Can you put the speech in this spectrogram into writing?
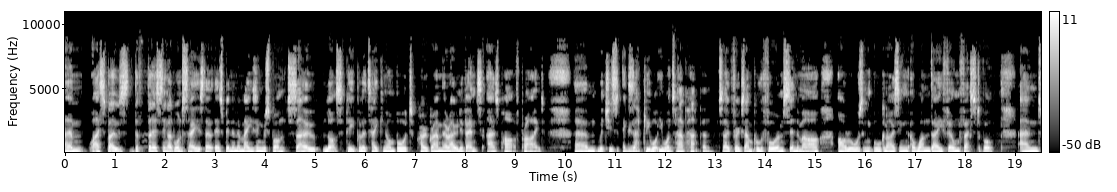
Um, well, I suppose the first thing I'd want to say is that there's been an amazing response. So lots of people are taking on board to program their own events as part of Pride, um, which is exactly what you want to have happen. So, for example, the Forum Cinema are organising a one day film festival. And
